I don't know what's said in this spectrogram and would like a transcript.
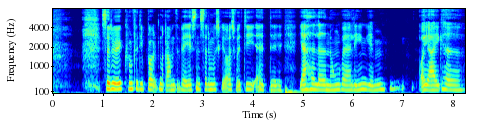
så er det jo ikke kun fordi bolden ramte vasen, så er det måske også fordi, at øh, jeg havde lavet nogen være alene hjemme, og jeg ikke havde,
